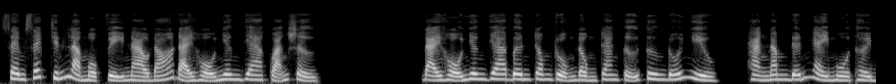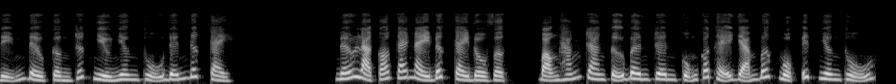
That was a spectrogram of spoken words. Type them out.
xem xét chính là một vị nào đó đại hộ nhân gia quản sự. Đại hộ nhân gia bên trong ruộng đồng trang tử tương đối nhiều, hàng năm đến ngày mùa thời điểm đều cần rất nhiều nhân thủ đến đất cày. Nếu là có cái này đất cày đồ vật, bọn hắn trang tử bên trên cũng có thể giảm bớt một ít nhân thủ,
